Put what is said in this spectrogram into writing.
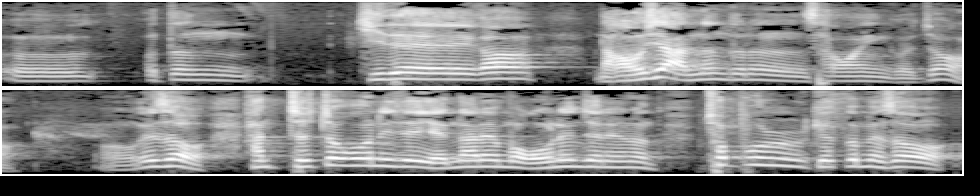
어, 어떤 기대가 나오지 않는 그런 상황인 거죠. 어, 그래서 한 저쪽은 이제 옛날에 뭐 5년 전에는 촛불 겪으면서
